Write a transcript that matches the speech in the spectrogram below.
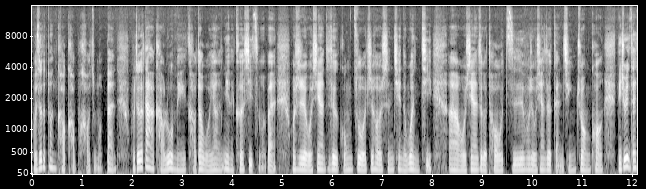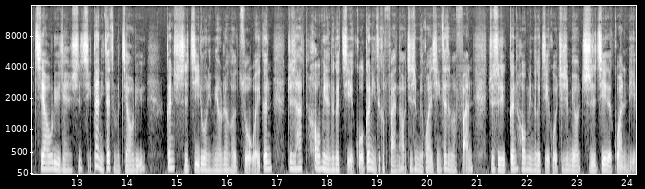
我这个段考考不好怎么办？我这个大考如果没考到我要念的科系怎么办？或是我现在的这个工作之后升迁的问题啊，我现在这个投资或者我现在这个感情状况，你就是在焦虑这件事情。但你再怎么焦虑，跟实际，如果你没有任何作为，跟就是它后面的那个结果，跟你这个烦恼其实没有关系。再怎么烦，就是跟后面那个结果其实没有直接的关联。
